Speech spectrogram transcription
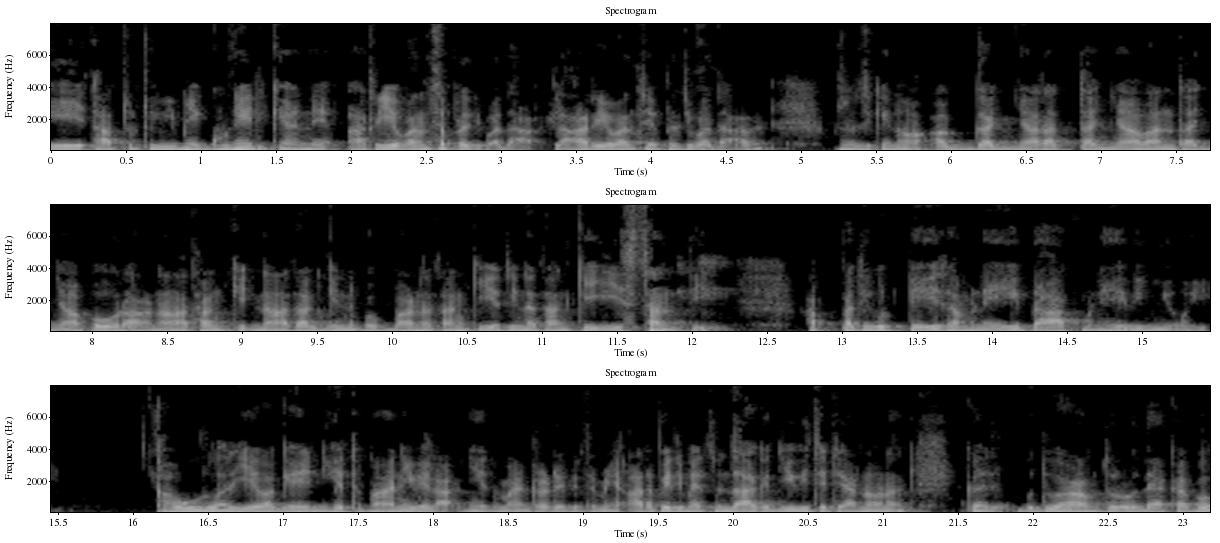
ඒ සතුටු වීමේ ගුණය කියන්නේ ආර්ය වංශ ප්‍රතිපදාව. කියලා ආර්ය වංශයේ ප්‍රතිපදාව. මොනවද කියනවා අග්ගඤ්ඤා රත්ත්‍ඤ්ඤා වන්තඤ්ඤා පෝරාණා අතංකින්නා අතංකින්න පුබ්බාණ සංකීයතින සංකී ඉස්සන්ති. අපපති කුට්ටේ සමනේ බ්‍රාහ්මනේ විඤ්ඤෝහි. කවුරු හරි මේ වගේ නිහතමානී වෙලා නිහතමානීට වඩා පිට මේ අර පිරිමැස්සුන් දාක ජීවිතයට යනවනම් ඒක බුදුහාමුදුරුවෝ දැකපු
